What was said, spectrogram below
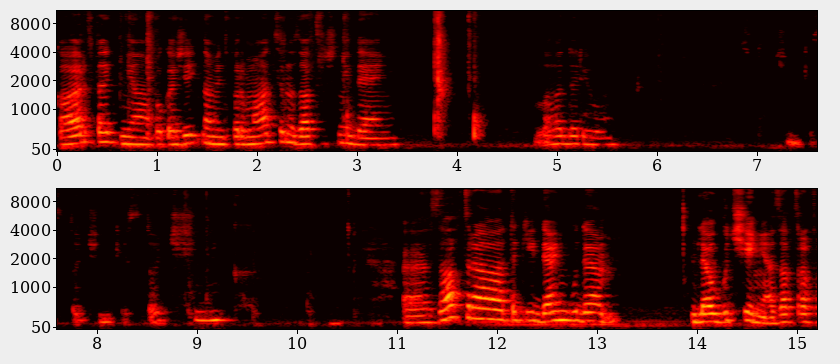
Карта дня. Покажіть нам інформацію на завтрашній день. Благодарю. Істочник, істочник, істочник. Е, Завтра такий день буде для обучення. Завтра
